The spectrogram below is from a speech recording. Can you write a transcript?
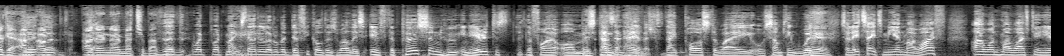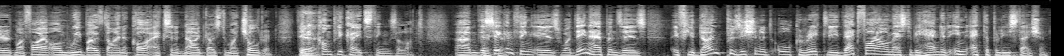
okay, I'm, The- I'm, the- I yeah. don't know much about The, that. the- what what makes that a little bit difficult as well is if the person who inherited the firearm Is doesn't have it, they passed away or something with. Yeah. So let's say it's me and my wife. I want my wife to inherit my firearm. We both die in a car accident. Now it goes to my children. Then Yeah. it complicates things a lot. Um, the Okay. second thing is what then happens is if you don't position it all correctly, that firearm has to be handed in at the police station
